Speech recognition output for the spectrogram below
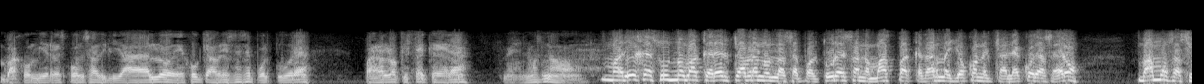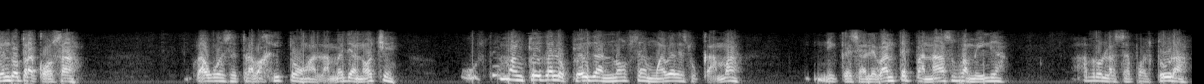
bajo mi responsabilidad lo dejo que abra esa sepultura para lo que usted quiera. Menos no. María Jesús no va a querer que ábranos la sepultura esa nomás para quedarme yo con el chaleco de acero. Vamos haciendo otra cosa. Hago ese trabajito a la medianoche. Usted, man, que oiga lo que oiga, no se mueve de su cama. Ni que se levante para nada su familia. Abro la sepultura,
